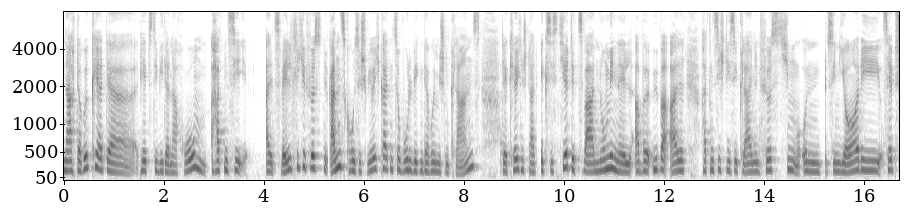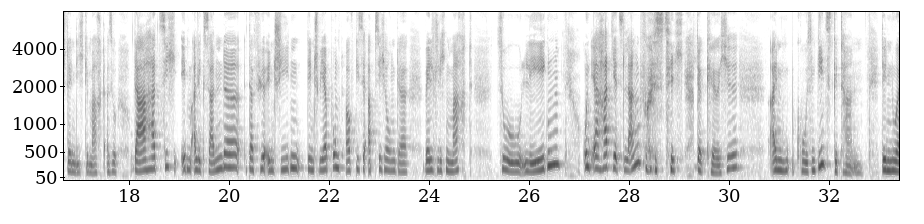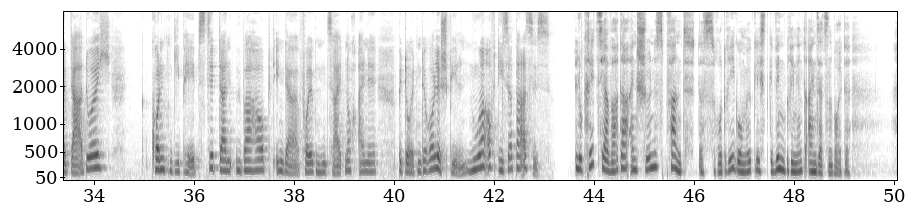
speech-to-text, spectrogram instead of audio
Nach der Rückkehr der Päpste wieder nach Rom hatten sie als weltliche Fürsten ganz große Schwierigkeiten, sowohl wegen der römischen Clans. Der Kirchenstaat existierte zwar nominell, aber überall hatten sich diese kleinen Fürstchen und Signori selbstständig gemacht. Also da hat sich eben Alexander dafür entschieden, den Schwerpunkt auf diese Absicherung der weltlichen Macht zu legen. Und er hat jetzt langfristig der Kirche einen großen Dienst getan. Denn nur dadurch konnten die Päpste dann überhaupt in der folgenden Zeit noch eine bedeutende Rolle spielen. Nur auf dieser Basis. Lucretia war da ein schönes Pfand, das Rodrigo möglichst gewinnbringend einsetzen wollte.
